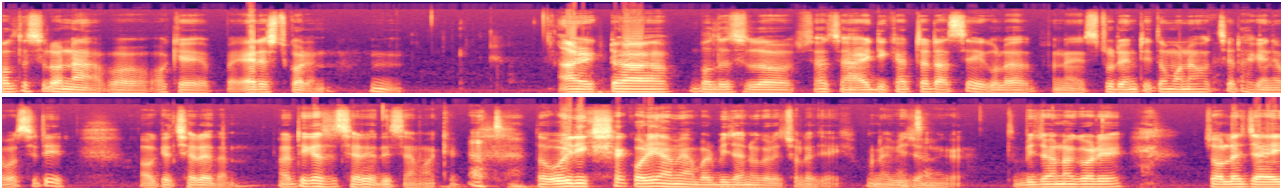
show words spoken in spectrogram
বলতেছিল, না ওকে অ্যারেস্ট করেন। আর একটা বলতেছিল আচ্ছা আইডি কার্ডটা আছে এগুলা মানে স্টুডেন্টই তো মনে হচ্ছে ঢাকা ইউনিভার্সিটির ওকে ছেড়ে দেন। ঠিক আছে ছেড়ে দিছে আমাকে। আচ্ছা। তো ওই রিক্সা করে আমি আবার বিজয়নগরে চলে যাই মানে বিজয়নগরে। তো বিজয়নগরে চলে যাই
